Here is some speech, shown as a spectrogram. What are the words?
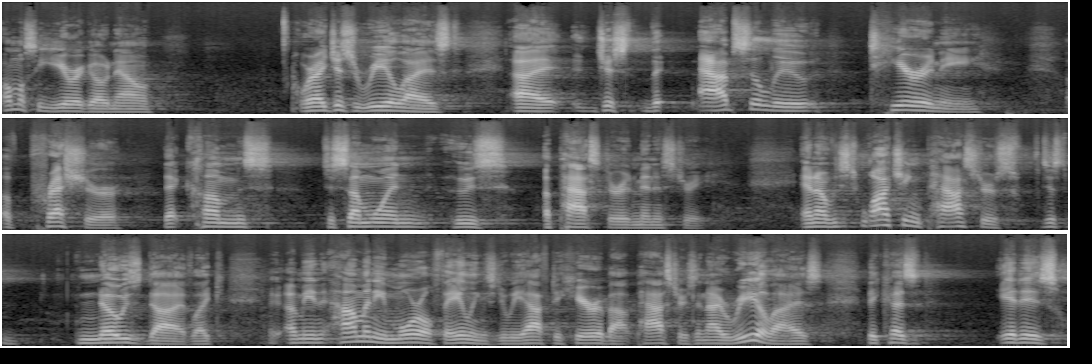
almost a year ago now, where I just realized uh, just the absolute tyranny of pressure that comes to someone who's a pastor in ministry. And I was just watching pastors just nosedive. Like, I mean, how many moral failings do we have to hear about pastors? And I realize because it is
